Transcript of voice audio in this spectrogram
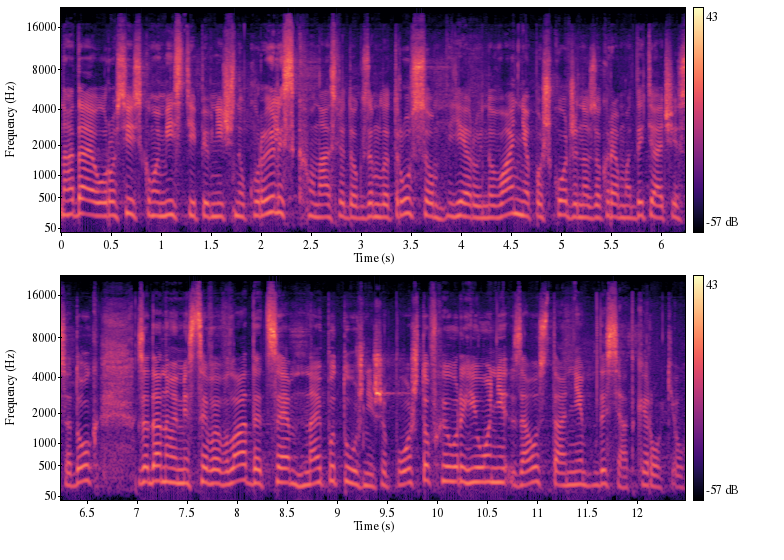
Нагадаю, у російському місті Північно-Курильськ унаслідок землетрусу є руйнування, пошкоджено зокрема дитячий садок. За даними місцевої влади, це найпотужніші поштовхи у регіоні за останні десятки років.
